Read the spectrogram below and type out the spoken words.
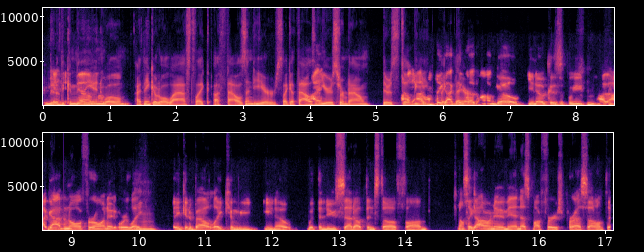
Yeah. The chameleon will, I think it will last like a thousand years. Like a thousand I- years from now, there's I, still be I don't think like I there. can let mine go, you know, because we I, I got an offer on it, or like Mhm. thinking about like, can we, you know, with the new setup and stuff. Um, and I was like, I don't know, man, that's my first press. I don't think,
